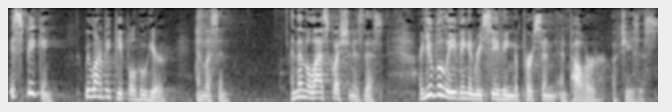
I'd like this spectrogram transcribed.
is speaking. We want to be people who hear and listen. And then the last question is this. Are you believing and receiving the person and power of Jesus?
